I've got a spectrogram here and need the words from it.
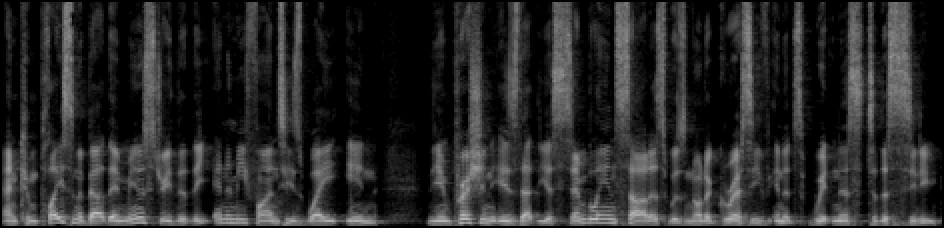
and complacent about their ministry that the enemy finds his way in the impression is that the assembly in Sardis was not aggressive in its witness to the city.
